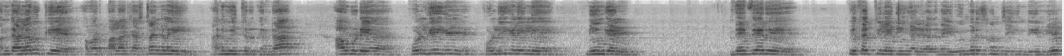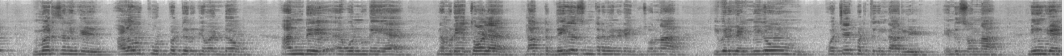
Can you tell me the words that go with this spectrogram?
அந்த அளவுக்கு அவர் பல கஷ்டங்களை அனுபவித்திருக்கின்றார். அவருடைய கொள்கைகள் கொள்கைகளிலே நீங்கள் வெவ்வேறு விதத்திலே நீங்கள் அதனை விமர்சனம் செய்கின்றீர்கள். விமர்சனங்கள் அளவுக்கு உட்பட்டு இருக்க வேண்டும். அன்று உன்னுடைய நம்முடைய தோழர் டாக்டர் தெய்வசுந்தரம் என்னிடம் சொன்னார் இவர்கள் மிகவும் கொச்சைப்படுத்துகின்றார்கள் என்று சொன்னார். நீங்கள்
